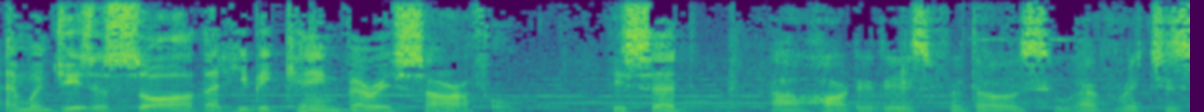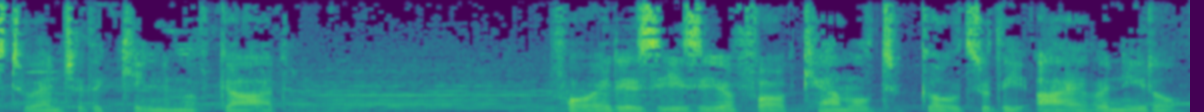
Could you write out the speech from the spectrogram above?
And when Jesus saw that he became very sorrowful, he said, How hard it is for those who have riches to enter the kingdom of God. For it is easier for a camel to go through the eye of a needle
